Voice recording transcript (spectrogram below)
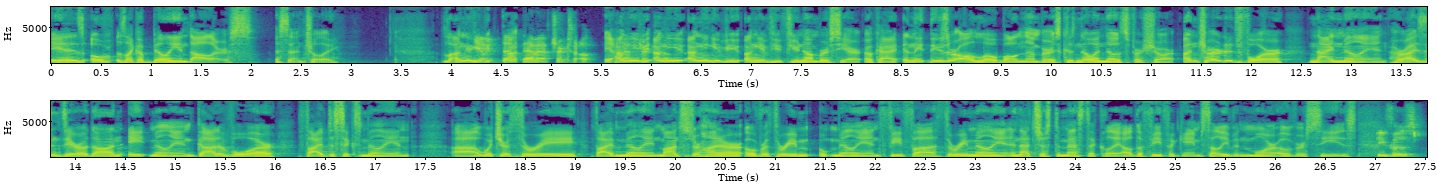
is over is like a billion dollars essentially. I'm gonna give Yeah, you- that, that math checks out. Yeah, I'm math gonna, give you, I'm, gonna, I'm gonna give you I'm gonna give you a few numbers here, okay? And th- these are all lowball numbers because no one knows for sure. Uncharted 4, 9 million. Horizon Zero Dawn, 8 million. God of War, 5 to 6 million. Uh, Witcher 3, 5 million. Monster Hunter, over three million. FIFA, 3 million. And that's just domestically. All the FIFA games sell even more overseas. FIFA's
